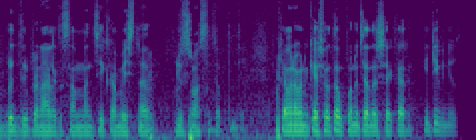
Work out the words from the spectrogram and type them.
అభివృద్ధి ప్రణాళికకు సంబంధించి కమిషనర్ పులిస్ వాసులు చెప్తుంది. కెమెరామెన్ కేశవతో పూర్ణ చంద్రశేఖర్ ఈటీవీ న్యూస్.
